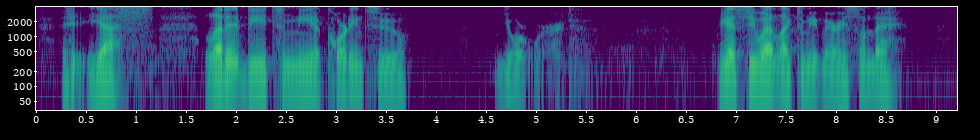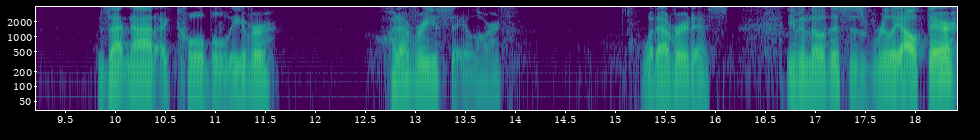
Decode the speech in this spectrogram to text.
yes. Let it be to me according to your word. You guys see what I'd like to meet Mary someday? Is that not a cool believer? Whatever you say, Lord. Whatever it is. Even though this is really out there,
